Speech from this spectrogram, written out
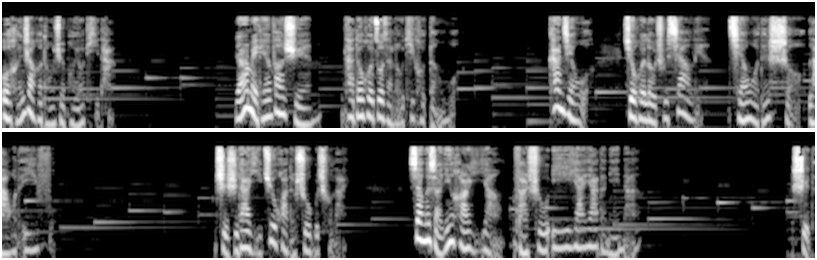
我很少和同学朋友提她。然而每天放学，他都会坐在楼梯口等我。看见我，就会露出笑脸，牵我的手，拉我的衣服。只是他一句话都说不出来，像个小婴孩一样发出咿咿呀呀的呢喃。是的，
